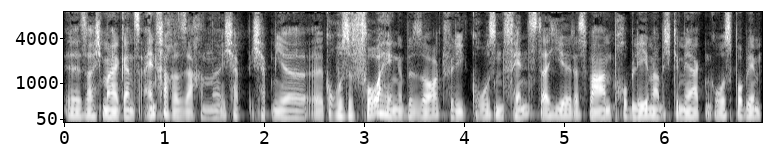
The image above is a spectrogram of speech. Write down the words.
äh, sag ich mal, ganz einfache Sachen. Ne? Ich habe ich hab mir äh, große Vorhänge besorgt für die großen Fenster hier. Das war ein Problem, habe ich gemerkt, ein großes Problem.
